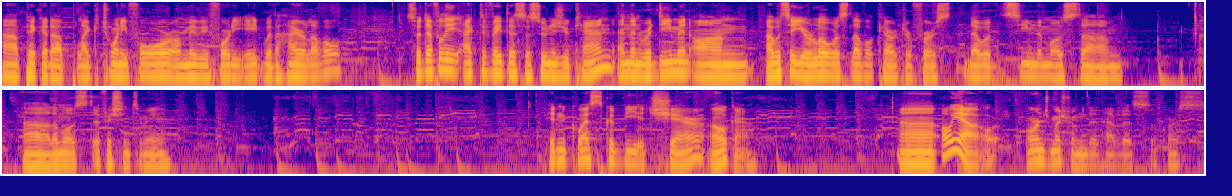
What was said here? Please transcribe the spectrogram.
uh, pick it up, like 24 or maybe 48 with a higher level. So definitely activate this as soon as you can, and then redeem it on, I would say, your lowest level character first. That would seem the most, um, uh, the most efficient to me. Hidden quest could be a chair. Oh, okay. Uh, oh yeah, or Orange Mushroom did have this, of course.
